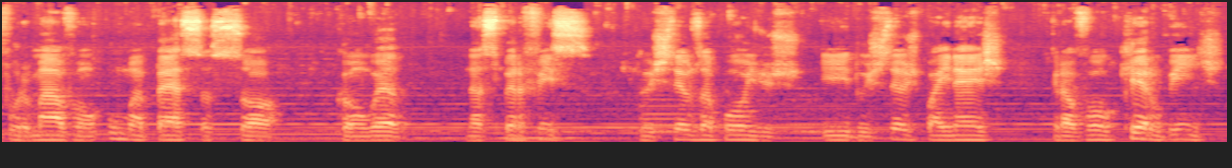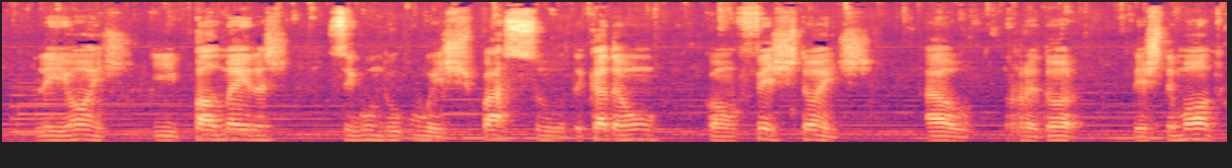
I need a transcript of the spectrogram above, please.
formavam uma peça só com ele. Na superfície dos seus apoios e dos seus painéis gravou querubins, leões e palmeiras, segundo o espaço de cada um, com festões ao redor. Deste modo,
